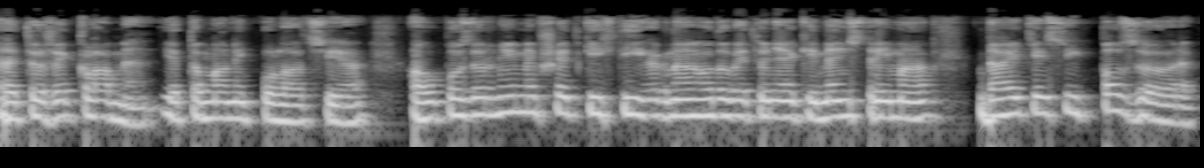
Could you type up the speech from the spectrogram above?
pretože klame, je to manipulácia. A upozorníme všetkých tých, ak náhodou je to nejaký mainstream, dajte si pozor,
